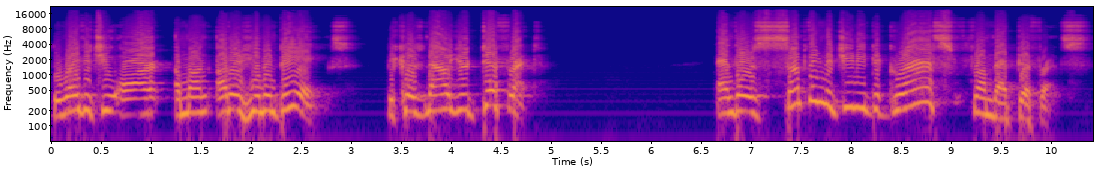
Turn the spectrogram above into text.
The way that you are among other human beings. Because now you're different. And there's something that you need to grasp from that difference.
